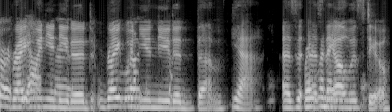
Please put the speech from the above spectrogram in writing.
right after. when you needed, right, when you needed them. Yeah, as right as they always do.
